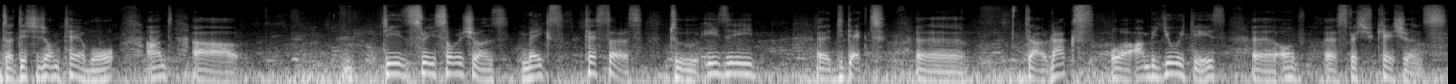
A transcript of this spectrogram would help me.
the decision table and uh, these three solutions makes testers to easily uh, detect uh, the lacks or ambiguities of specifications.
